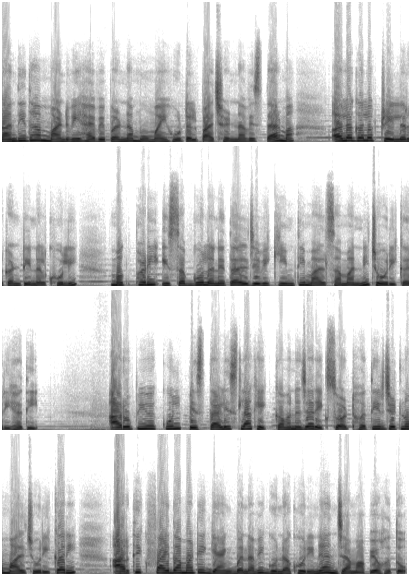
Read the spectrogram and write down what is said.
ગાંધીધામ માંડવી હાઈવે પરના મોમાઈ હોટલ પાછળના વિસ્તારમાં અલગ અલગ ટ્રેલર કન્ટેનર ખોલી મગફળી, ઈસબગુલ અને તલ જેવી કિંમતી માલસામાનની ચોરી કરી હતી. આરોપીઓએ કુલ પિસ્તાલીસ લાખ એકાવન હજાર એકસો અઠોતેર જેટલો માલ ચોરી કરી આર્થિક ફાયદા માટે ગેંગ બનાવી ગુનાખોરીને અંજામ આપ્યો હતો.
